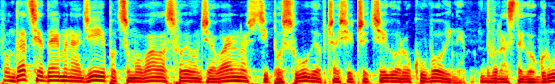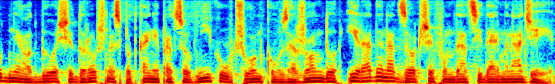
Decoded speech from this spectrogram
Fundacja Dajmy Nadzieję podsumowała swoją działalność i posługę w czasie trzeciego roku wojny. 12 grudnia odbyło się doroczne spotkanie pracowników, członków zarządu i Rady Nadzorczej Fundacji Dajmy Nadzieję.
